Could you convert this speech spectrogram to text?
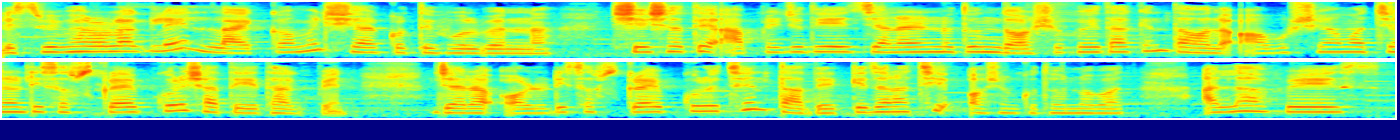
রেসিপি ভালো লাগলে লাইক, কমেন্ট, শেয়ার করতে ভুলবেন না। সে সাথে আপনি যদি এই চ্যানেলের নতুন দর্শক হয়ে থাকেন, তাহলে অবশ্যই আমার চ্যানেলটি সাবস্ক্রাইব করে সাথেই থাকবেন। যারা অলরেডি সাবস্ক্রাইব করেছেন, তাদেরকে জানাচ্ছি অসংখ্য ধন্যবাদ। আল্লাহ হাফেজ।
